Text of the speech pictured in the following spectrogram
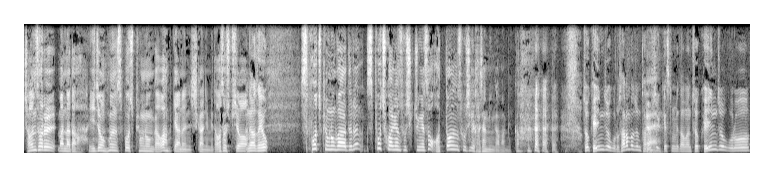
전설을 만나다 이정훈 스포츠 평론가와 함께하는 시간입니다. 어서 오십시오. 안녕하세요. 스포츠 평론가들은 스포츠 관련 소식 중에서 어떤 소식에 가장 민감합니까? 저 개인적으로 사람마다 좀 다를 네. 수 있겠습니다만 저 개인적으로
